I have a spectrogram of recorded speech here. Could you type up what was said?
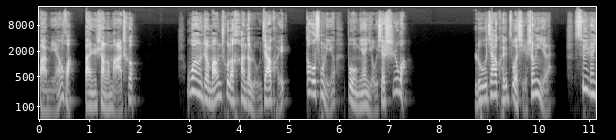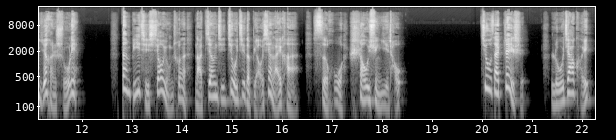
把棉花搬上了马车。望着忙出了汗的鲁家奎，高松龄不免有些失望。鲁家奎做起生意来，虽然也很熟练，但比起肖永春那将计就计的表现来看，似乎稍逊一筹。就在这时，鲁家奎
